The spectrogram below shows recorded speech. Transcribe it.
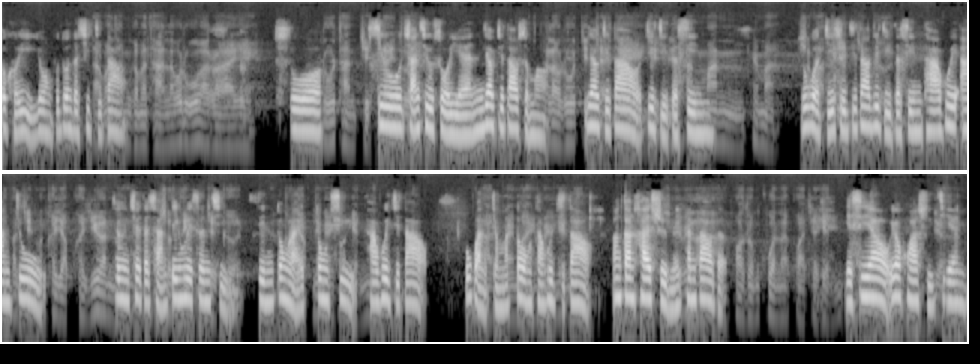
都可以用，不断的去知道。说修禅修所言要知道什么？要知道自己的心。如果及时知道自己的心，他会安住，正确的禅定会升起。心动来动去，他会知道，不管怎么动，他会知道。刚刚开始没看到的，也是要要花时间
